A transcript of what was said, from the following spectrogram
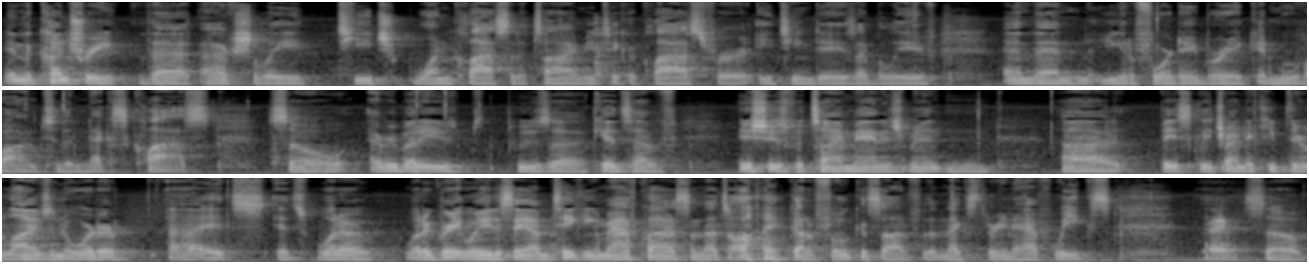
in the country that actually teach one class at a time. You take a class for 18 days, I believe, and then you get a four day break and move on to the next class. So everybody whose uh, kids have issues with time management and uh, basically trying to keep their lives in order, uh, it's it's what a what a great way to say I'm taking a math class and that's all I've got to focus on for the next three and a half weeks. Right. So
